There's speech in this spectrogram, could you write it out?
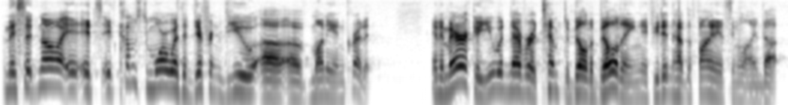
And they said, no, it, it comes to more with a different view uh, of money and credit. In America, you would never attempt to build a building if you didn't have the financing lined up.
